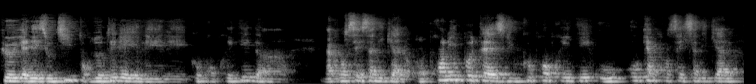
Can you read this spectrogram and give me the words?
qu'il y a des outils pour doter les, copropriétés d'un conseil syndical. On prend l'hypothèse d'une copropriété où aucun conseil syndical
